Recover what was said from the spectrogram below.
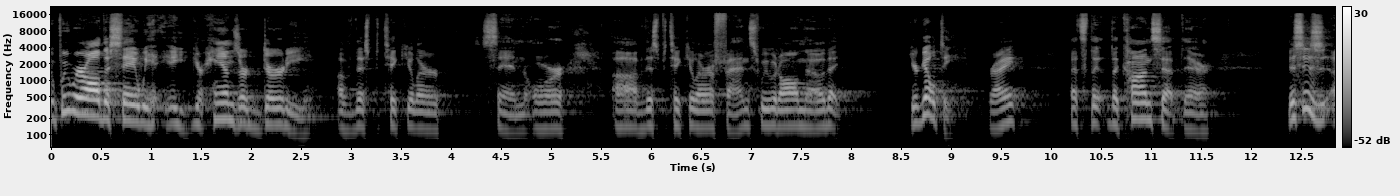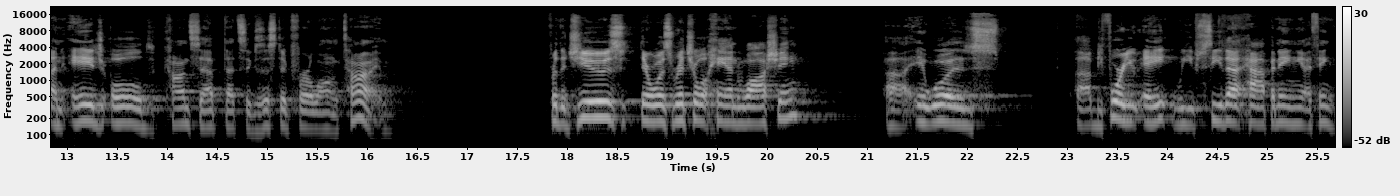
if we were all to say we, your hands are dirty of this particular sin or of this particular offense, we would all know that you're guilty, right? That's the, the concept there. This is an age old concept that's existed for a long time. For the Jews, there was ritual hand washing. Uh, it was uh, before you ate. We see that happening, I think,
